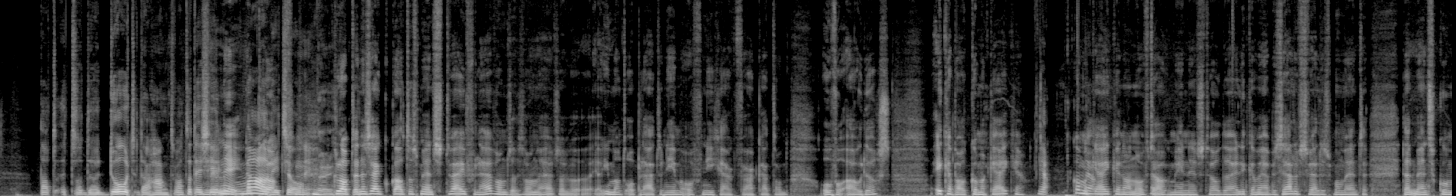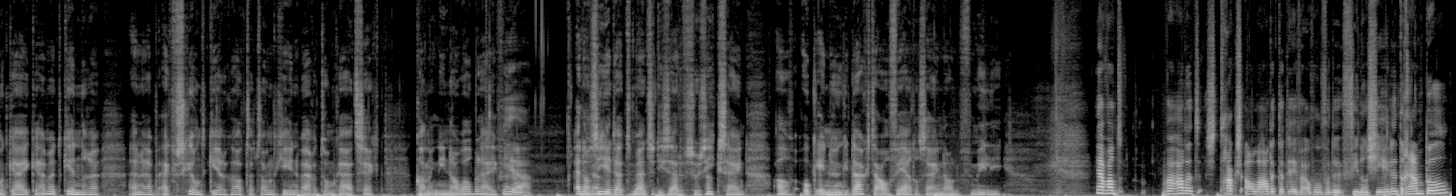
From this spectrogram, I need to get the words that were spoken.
dat het, de dood daar hangt. Want dat is Nee, nee, dat helemaal klopt. niet zo. Nee. Nee. Klopt, en dan zeg ik ook altijd als mensen twijfelen, hè, want van, hè, zullen we iemand op laten nemen of niet, gaat, vaak gaat het dan over ouders. Ik heb al, kom maar kijken. Ja. Kom maar Ja. kijken en dan over het Ja. algemeen is het wel duidelijk. En we hebben zelfs wel eens momenten dat mensen komen kijken hè, met kinderen. En we hebben echt verschillende keren gehad dat dan degene waar het om gaat zegt, kan ik niet nou al blijven? Ja. En dan Ja. zie je dat de mensen die zelf zo ziek zijn, al, ook in hun gedachten al verder zijn dan de familie. ja, want we hadden het straks al, had ik het even over de financiële drempel.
